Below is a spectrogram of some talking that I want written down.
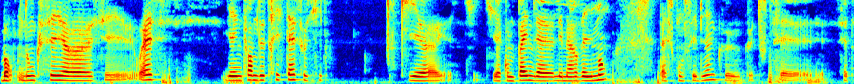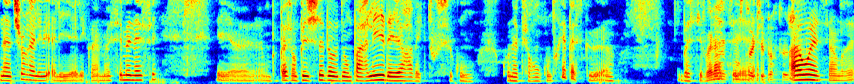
Bon, donc c'est, euh, c'est, ouais, il y a une forme de tristesse aussi qui, qui, accompagne l'émerveillement, parce qu'on sait bien que, que toute cette nature, elle est, elle, est, elle est quand même assez menacée. Et on ne peut pas s'empêcher d'en parler, d'ailleurs, avec tous ceux qu'on a pu rencontrer, parce que bah c'est voilà. C'est un constat qui est partagé. Ah ouais, c'est un vrai.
